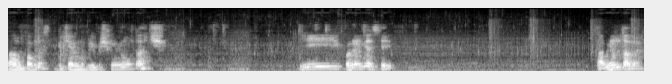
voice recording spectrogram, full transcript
mam pomysł, gdzie moglibyśmy ją dać? I powiem więcej. Tam ją damy.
